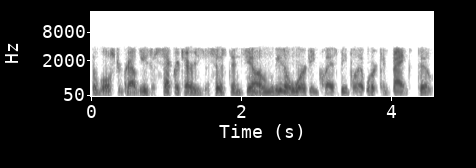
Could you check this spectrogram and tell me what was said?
the Wall Street crowd. These are secretaries, assistants. You know, these are working class people that work at banks too.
